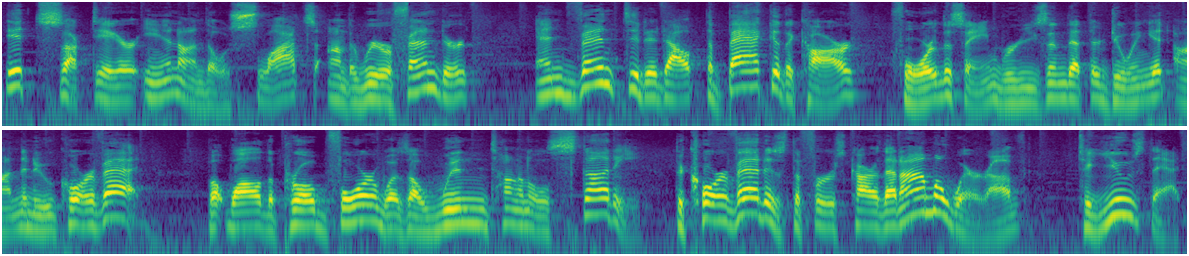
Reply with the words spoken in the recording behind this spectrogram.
It sucked air in on those slots on the rear fender and vented it out the back of the car for the same reason that they're doing it on the new Corvette. But while the Probe 4 was a wind tunnel study, the Corvette is the first car that I'm aware of to use that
